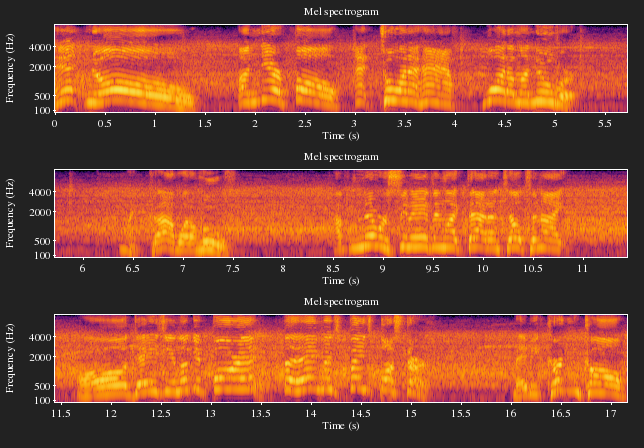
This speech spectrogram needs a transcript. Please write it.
And no! A near fall at two and a half. What a maneuver. Oh my God, what a move. I've never seen anything like that until tonight. Oh, Daisy looking for it. The Hangman's Face Buster. Maybe curtain call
